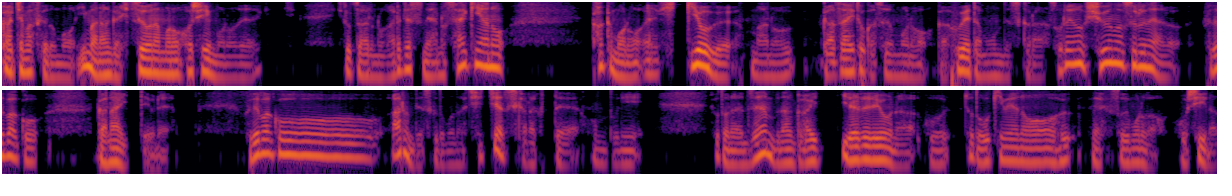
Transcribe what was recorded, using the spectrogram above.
変わっちゃいますけども、今なんか必要なもの、欲しいもので、一つあるのが、あれですね、あの、最近あの、書くもの、筆記用具、まあ、あの、画材とかそういうものが増えたもんですから、それを収納するね、あの、筆箱がないっていうね、筆箱あるんですけども、ちっちゃいやつしかなくて、本当に、ちょっとね、全部なんか入れられるような、こう、ちょっと大きめの、ね、そういうものが欲しいなっ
